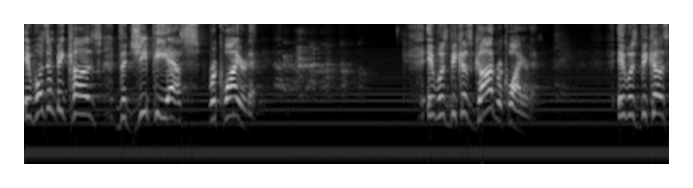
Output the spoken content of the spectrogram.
it wasn't because the GPS required it. It was because God required it. It was because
